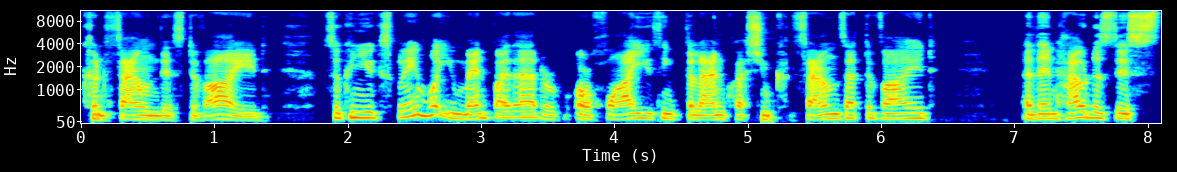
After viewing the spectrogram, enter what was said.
confound this divide. So, can you explain what you meant by that, or, or why you think the land question confounds that divide? And then how does this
